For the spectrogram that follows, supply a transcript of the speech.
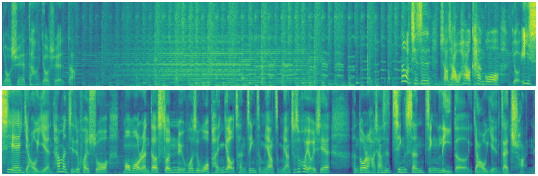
有学到，有学到。其实小柴，我还有看过有一些谣言，他们其实会说某某人的孙女，或是我朋友曾经怎么样怎么样，就是会有一些很多人好像是亲身经历的谣言在传呢。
